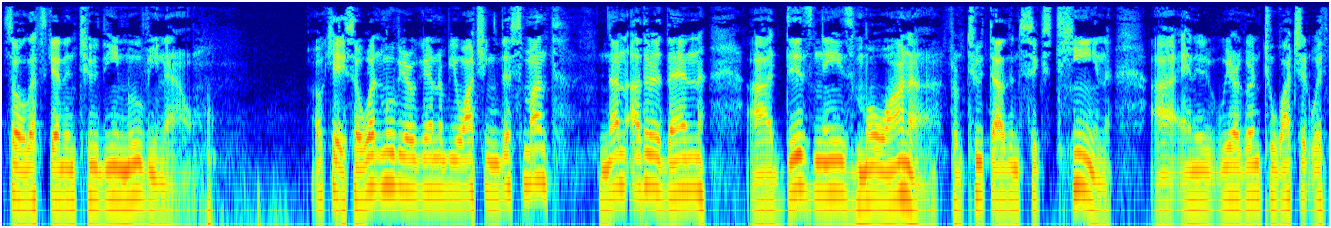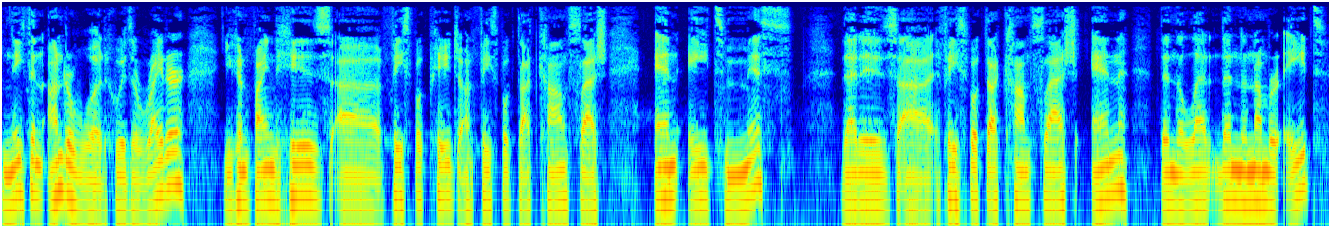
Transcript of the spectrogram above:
So let's get into the movie now. Okay, so what movie are we going to be watching this month? None other than uh, Disney's Moana from 2016, uh, and it, we are going to watch it with Nathan Underwood, who is a writer. You can find his uh, Facebook page on facebook.com/slash n8misc. That is uh, facebook.com slash n, then the let, then the number eight,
